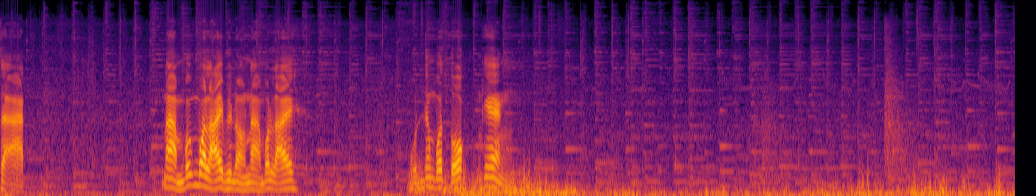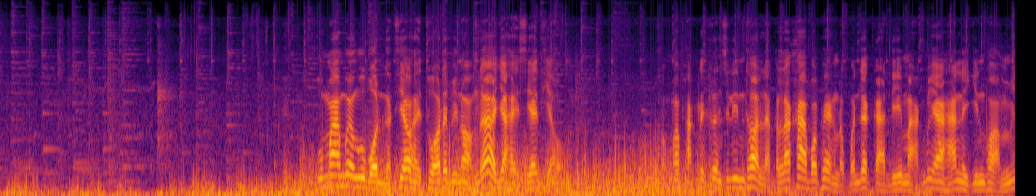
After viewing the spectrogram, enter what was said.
สะอาด น้ำบ่งบ่หลายพี่น้องน้ำบ่หลายฝนยังบ่ตกแห้งกูมาเมืองอุบลก็เที่ยวให้ทัวร์ได้พี่น้องเด้ออย่าให้เสียเที่ยวเขามาพักในเขื่อนสิรินทอนแหละก็ราคาบ่แพงดอกบรรยากาศดีมากมีอาหารให้กินพร้อมมี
